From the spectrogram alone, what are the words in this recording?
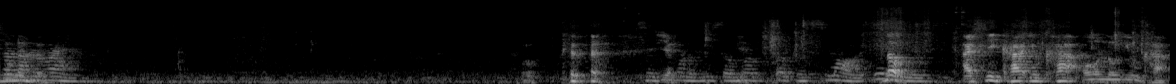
Turn around. Since Yeah. you wanna be so Yeah. motherfucking smart. Yes, No. you. I see car you car or no you car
